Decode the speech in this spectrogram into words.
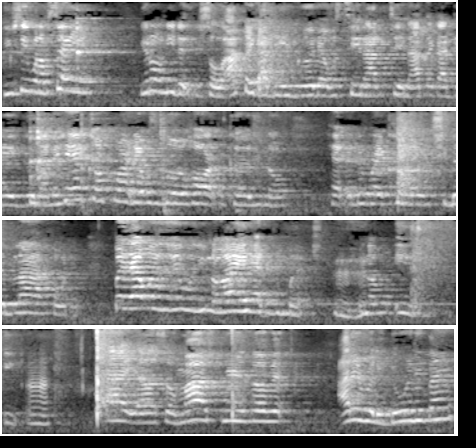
You see what I'm saying? You don't need to. So I think I did good. That was 10 out of 10. I think I did good. Now the handcuff part, that was a little hard because, you know, had to direct her. She been blindfolded. But that was, it was, you know, I ain't had to do much. Mm-hmm. You know, easy. easy. Alright, uh-huh. y'all. So my experience of it, I didn't really do anything.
